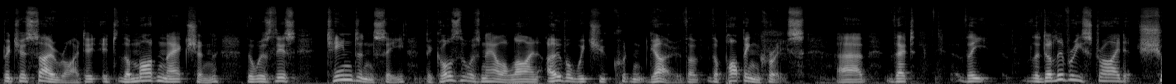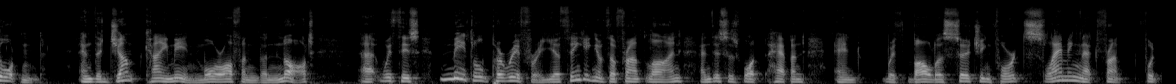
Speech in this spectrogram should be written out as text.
But you're so right. It, it's the modern action. There was this tendency, because there was now a line over which you couldn't go, the, the popping crease, uh, that the, the delivery stride shortened and the jump came in more often than not. Uh, with this mental periphery, you're thinking of the front line, and this is what happened, and with bowlers searching for it, slamming that front foot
